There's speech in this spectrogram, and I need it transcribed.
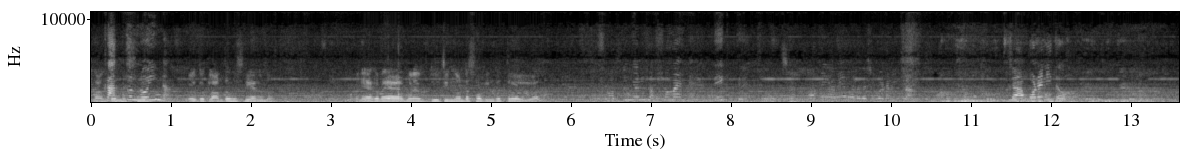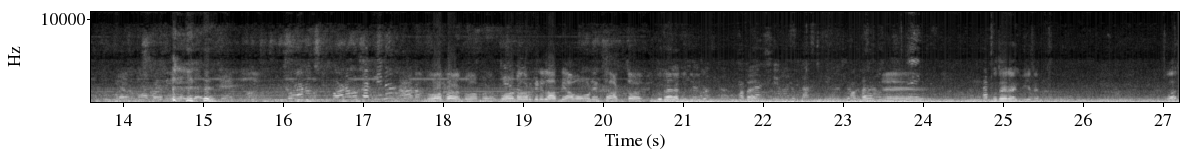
ক্লান্ত ক্লান্ত নই না। ওই তো ক্লান্ত হসনি এখনও? মানে এখনও মানে দু তিন ঘণ্টা শপিং করতে পারবি বল। শপিং আমি সবসময় হ্যাঁ দেখতে। আচ্ছা। শপিং আমি ভালোবাসি বাট আমি ক্লান্ত। চা পড়েনি তো? নোয়াপাড়া নোয়াপাড়া। বড়নগর কেটে লাভ নেই আবার অনেকটা হাঁটতে হবে। কোথায় রাখবি? মাথায়? মাথায় কোথায় রাখবি এটা? বল।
